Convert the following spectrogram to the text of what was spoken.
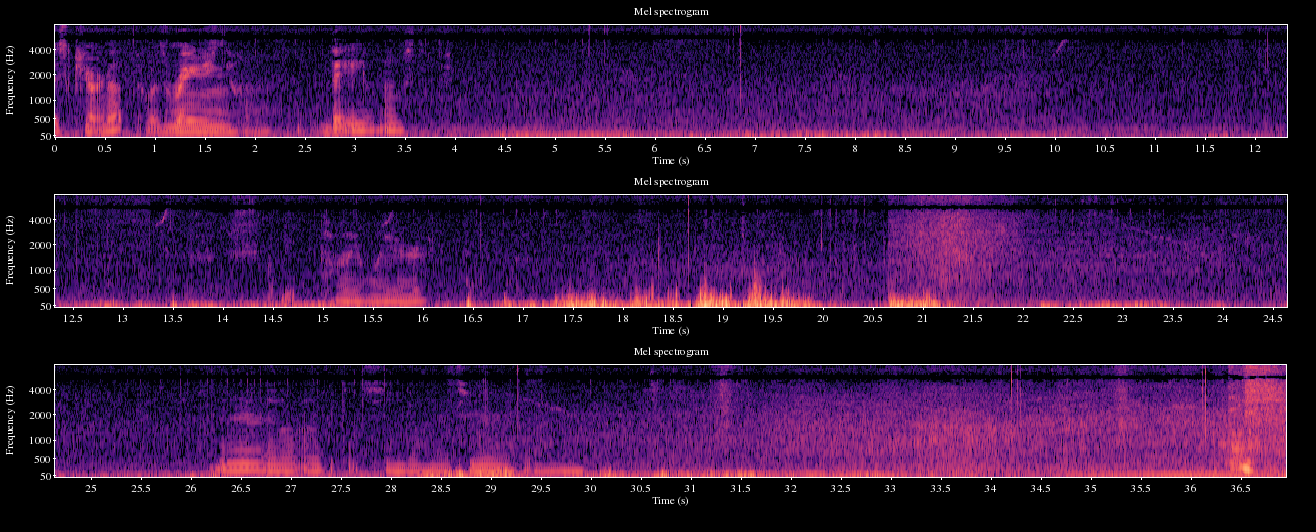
just clearing up. It was raining all day almost. Pile. There, I don't know if you can see down there too. あ。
